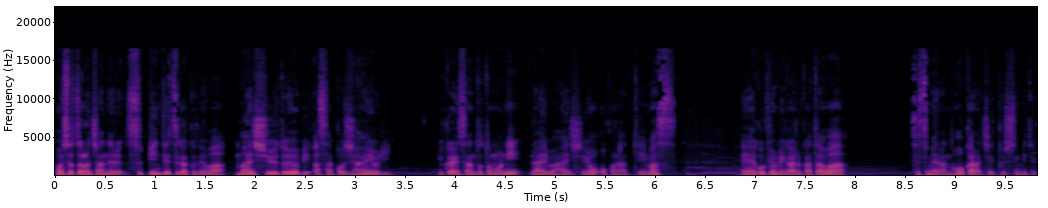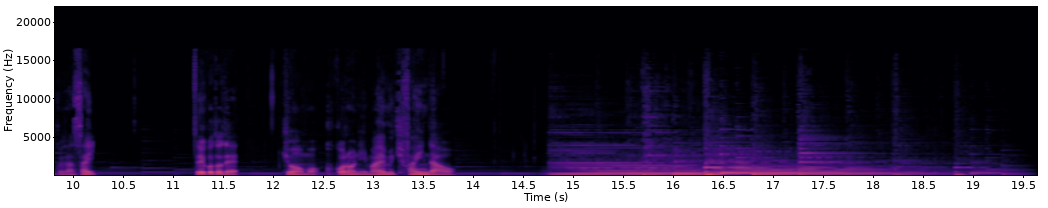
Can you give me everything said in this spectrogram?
もう一つのチャンネル、すっぴん哲学では、毎週土曜日朝5時半より、ゆかりさんと共にライブ配信を行っています。えー、ご興味がある方は、説明欄の方からチェックしてみてください。ということで、今日も心に前向きファインダーを。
